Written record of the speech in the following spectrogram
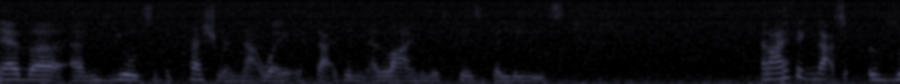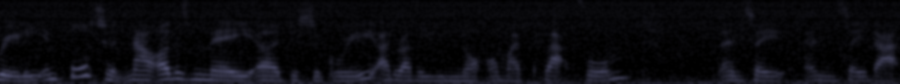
never um, yield to the pressure in that way if that didn't align with his beliefs and I think that's really important. Now, others may uh, disagree. I'd rather you not on my platform, and say and say that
